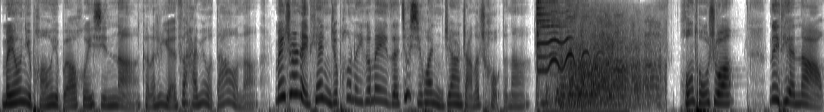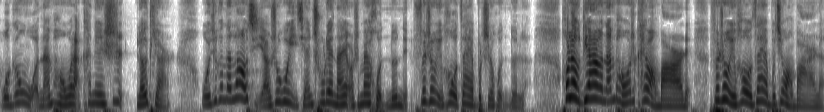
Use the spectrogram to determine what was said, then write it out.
没有女朋友也不要灰心呐，可能是缘分还没有到呢。没准哪天你就碰着一个妹子，就喜欢你这样长得丑的呢。宏图说，那天呐，我跟我男朋友我俩看电视聊天我就跟他唠起啊，说我以前初恋男友是卖馄饨的，分手以后我再也不吃馄饨了。后来我第二个男朋友是开网吧的，分手以后我再也不去网吧了。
